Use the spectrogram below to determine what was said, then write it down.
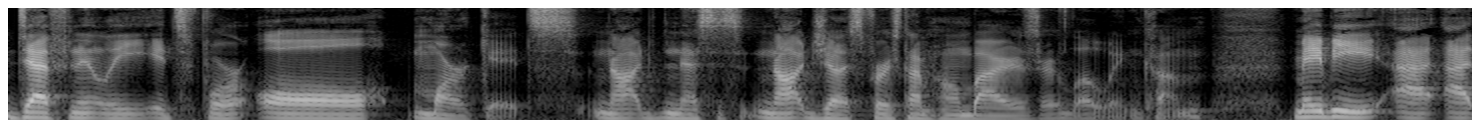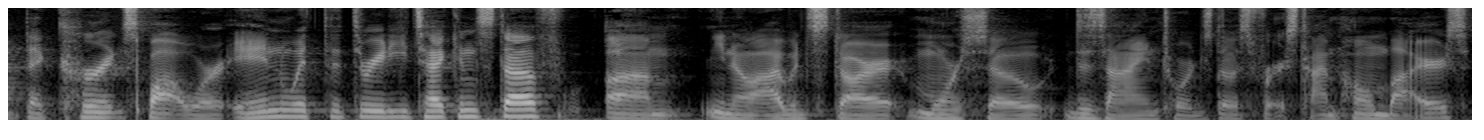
definitely it's for all markets, not necess- not just first time home buyers or low income. Maybe at, at the current spot we're in with the 3D tech and stuff, um, you know, I would start more so designed towards those first time home buyers,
